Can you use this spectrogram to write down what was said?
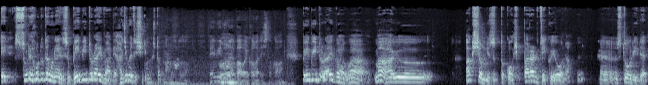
え、それほどでもないですよ。ベイビードライバーで初めて知りました。なるほどベイビードライバーはいかがでしたか、ベイビードライバーは、まあ、ああいうアクションにずっとこう引っ張られていくような、えーストーリーで、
